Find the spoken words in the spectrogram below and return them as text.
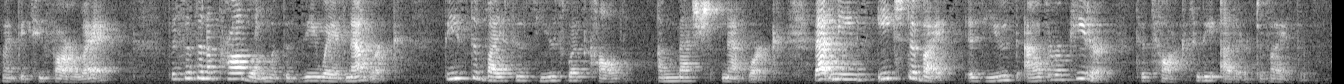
might be too far away. This isn't a problem with the Z-Wave network. These devices use what's called a mesh network. That means each device is used as a repeater to talk to the other devices.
